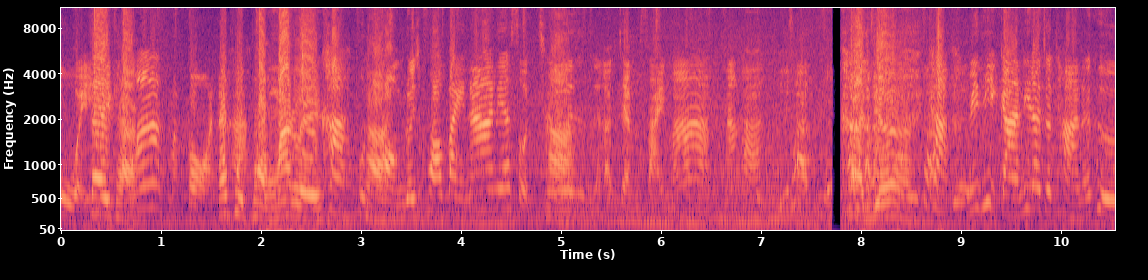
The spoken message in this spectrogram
ป่วยใช่ค่ะ มากมาก่อนเขานะคะผุดผ่องมากเลย ค่ะผุดผ่องโดยเฉพาะใบหน้าเนี่ยสดชื่นเอ่อแจ่มใสมากนะคะ ที่ทานเยอะ ทานเยอะ ค่ะวิธีการที่เราจะทานก็คือ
